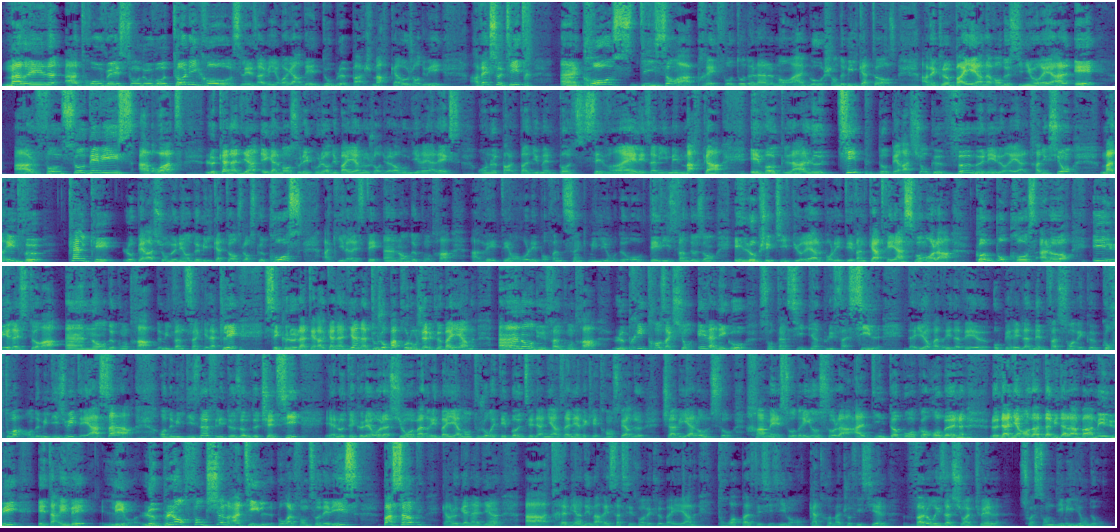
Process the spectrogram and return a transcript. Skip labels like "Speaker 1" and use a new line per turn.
Madrid a trouvé son nouveau Tony Kroos, les amis. Regardez, double page Marca aujourd'hui avec ce titre. Un Kroos dix ans après, photo de l'Allemand à gauche en 2014 avec le Bayern avant de signer au Real et Alfonso Davis à droite, le Canadien également sous les couleurs du Bayern aujourd'hui. Alors vous me direz Alex, on ne parle pas du même poste, c'est vrai les amis, mais Marca évoque là le type d'opération que veut mener le Real. Traduction, Madrid veut calquer l'opération menée en 2014 lorsque Kroos, à qui il restait un an de contrat, avait été enrôlé pour 25 millions d'euros. Davis, 22 ans, est l'objectif du Real pour l'été 24 et à ce moment-là, comme pour Kroos alors, il lui restera un an de contrat 2025. Et la clé, c'est que le latéral canadien n'a toujours pas prolongé avec le Bayern. À un an d'une fin de contrat, le prix de transaction et la négo sont ainsi bien plus faciles. D'ailleurs, Madrid avait euh, opéré de la même façon avec euh, Courtois en 2018 et Assar en 2019, les deux hommes de Chelsea. Et à noter que les relations Madrid-Bayern ont toujours été bonnes ces dernières années avec les transferts de Xavi Alonso, James, Odrio Sola, Altin Top ou encore Robben. Le dernier en date, David Alaba, mais lui est arrivé libre. Le plan fonctionnera-t-il pour Alfonso Davis pas simple, car le Canadien a très bien démarré sa saison avec le Bayern. Trois passes décisives en quatre matchs officiels. Valorisation actuelle, 70 millions d'euros.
